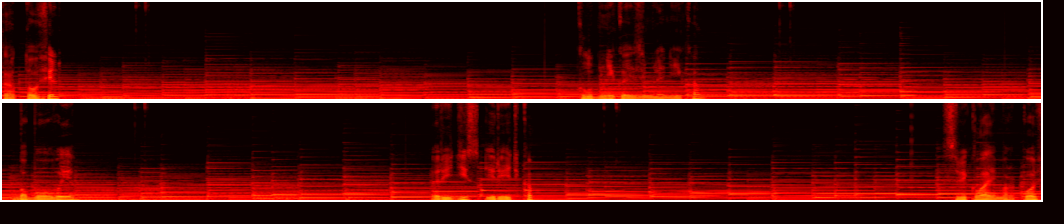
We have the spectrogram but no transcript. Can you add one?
картофель, клубника и земляника, бобовые, редис и редька, свекла и морковь,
